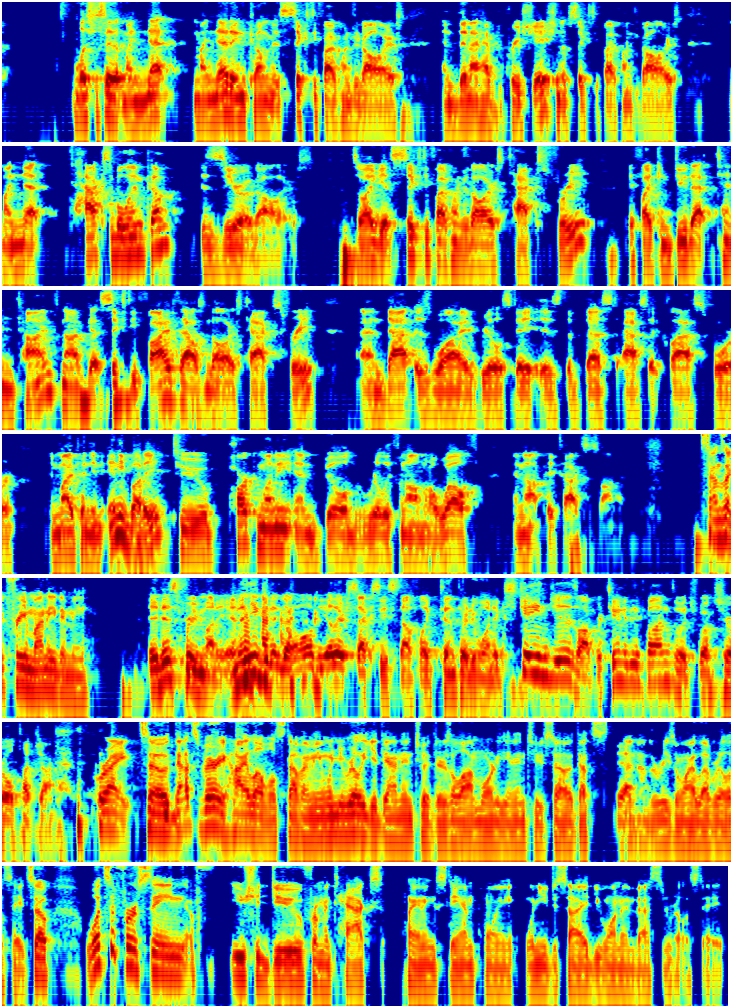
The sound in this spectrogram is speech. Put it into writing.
let's just say that my net my net income is sixty five hundred dollars, and then I have depreciation of sixty five hundred dollars. My net taxable income is zero dollars. So I get sixty five hundred dollars tax free. If I can do that ten times, now I've got sixty five thousand dollars tax free, and that is why real estate is the best asset class for, in my opinion, anybody to park money and build really phenomenal wealth and not pay taxes on it. Sounds like free money to me. It is free money. And then you get into all the other sexy stuff like 1031 exchanges, opportunity funds, which I'm sure we'll touch on. right. So that's very high level stuff. I mean, when you really get down into it, there's a lot more to get into. So that's yeah. another reason why I love real estate. So, what's the first thing you should do from a tax planning standpoint when you decide you want to invest in real estate?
